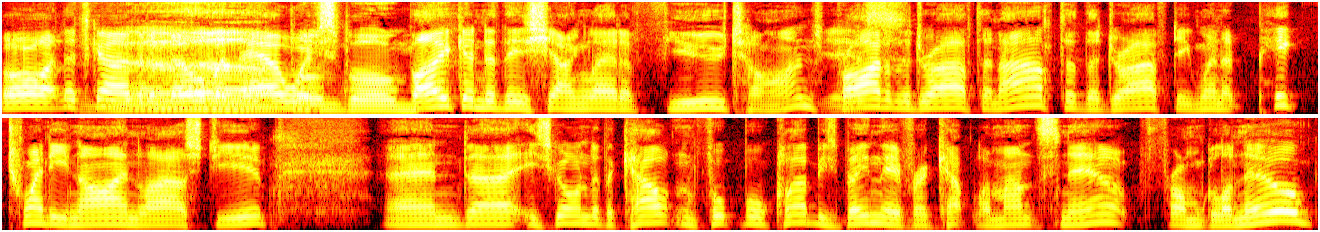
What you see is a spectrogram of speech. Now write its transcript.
All right, let's go over to Melbourne now. boom, We've boom. spoken to this young lad a few times prior to the draft and after the draft. He went at pick 29 last year. And uh, he's gone to the Carlton Football Club. He's been there for a couple of months now. From Glenelg,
